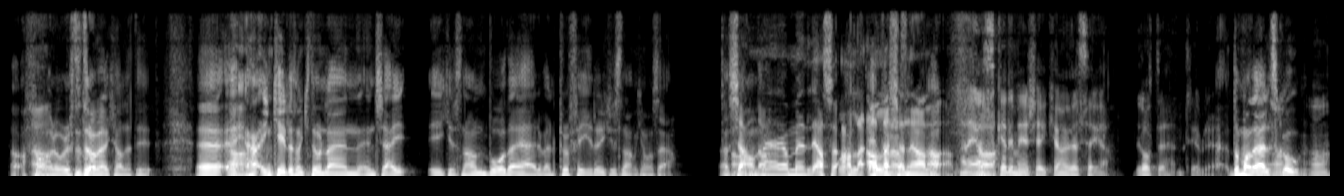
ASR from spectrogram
Ja, fan Ja. roligt, så drar jag kallet i. Eh, en- En kille som knullar en, en tjej i Kristinehamn, båda är väl profiler i Kristinehamn kan man säga. Ja, Ja, kända. men, ja, men alltså, alla, alla känner alla. ja. Han älskade min tjej kan man väl säga. Det låter trevligare. De hade älskog. Ja,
